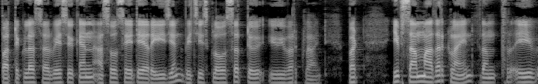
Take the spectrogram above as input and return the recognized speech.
particular service, you can associate a region which is closer to your client. But if some other client from if,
